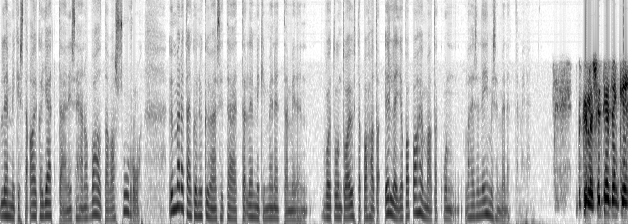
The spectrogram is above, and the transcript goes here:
lemmikistä aika jättää, niin sehän on valtava suru. Ymmärretäänkö nykyään sitä, että lemmikin menettäminen voi tuntua yhtä pahalta, ellei jopa pahemmalta kuin läheisen ihmisen menettäminen? No kyllä se tietenkin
